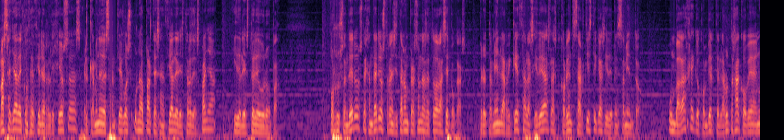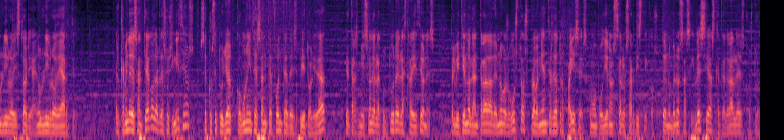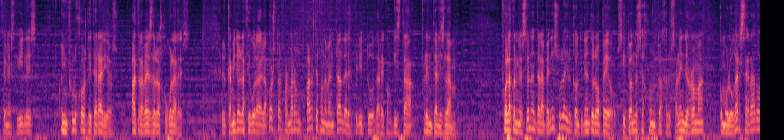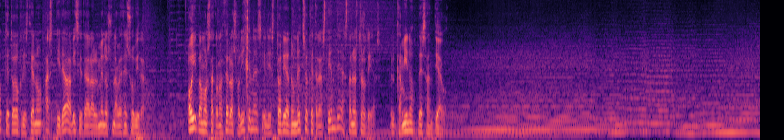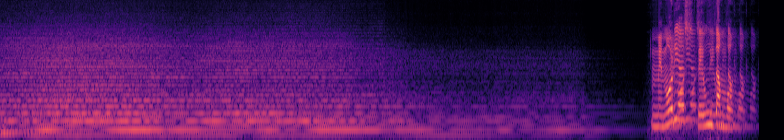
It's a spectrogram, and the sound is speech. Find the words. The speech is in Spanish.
Más allá de concepciones religiosas, el Camino de Santiago es una parte esencial de la historia de España y de la historia de Europa. Por sus senderos legendarios transitaron personas de todas las épocas, pero también la riqueza, las ideas, las corrientes artísticas y de pensamiento. Un bagaje que convierte la ruta jacobea en un libro de historia, en un libro de arte. El Camino de Santiago desde sus inicios se constituyó como una incesante fuente de espiritualidad, de transmisión de la cultura y las tradiciones, permitiendo la entrada de nuevos gustos provenientes de otros países, como pudieron ser los artísticos, de numerosas iglesias, catedrales, construcciones civiles o influjos literarios, a través de los jugulares. El camino y la figura del apóstol formaron parte fundamental del espíritu de reconquista frente al Islam. Fue la conexión entre la península y el continente europeo, situándose junto a Jerusalén y Roma como lugar sagrado que todo cristiano aspiraba a visitar al menos una vez en su vida. Hoy vamos a conocer los orígenes y la historia de un hecho que trasciende hasta nuestros días, el Camino de Santiago. Memorias de un tambor.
